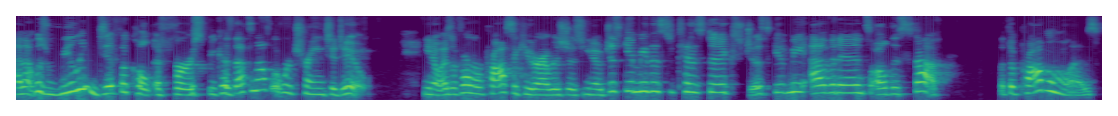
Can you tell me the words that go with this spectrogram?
And that was really difficult at first because that's not what we're trained to do. You know, as a former prosecutor, I was just, you know, just give me the statistics, just give me evidence, all this stuff. But the problem was,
